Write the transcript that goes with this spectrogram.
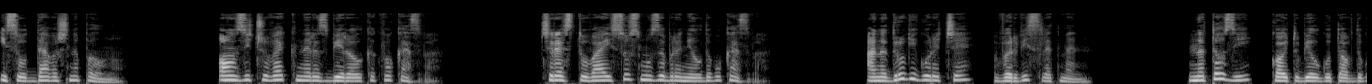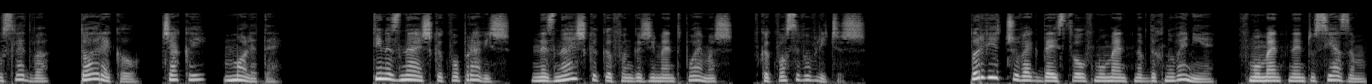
и се отдаваш напълно. Онзи човек не разбирал какво казва. Чрез това Исус му забранил да го казва. А на други го рече, върви след мен. На този, който бил готов да го следва, той рекал, чакай, моля те. Ти не знаеш какво правиш, не знаеш какъв ангажимент поемаш, в какво се въвличаш. Първият човек действал в момент на вдъхновение, в момент на ентусиазъм,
